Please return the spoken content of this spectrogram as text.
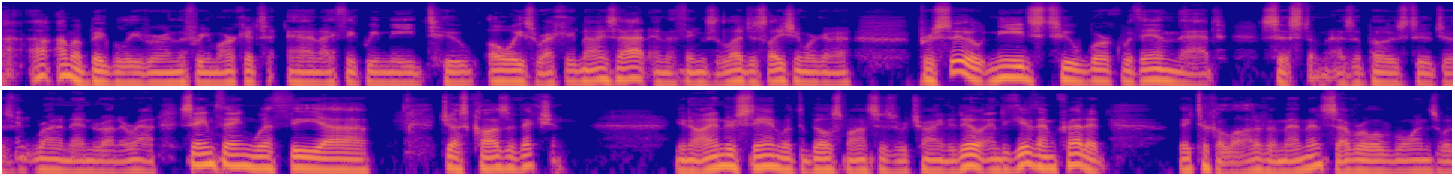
I, I'm a big believer in the free market, and I think we need to always recognize that. And the things, the legislation we're going to pursue needs to work within that system as opposed to just And- run an end run around. Same thing with the uh, just cause eviction. You know, I understand what the bill sponsors were trying to do, and to give them credit, they took a lot of amendments, several of the ones with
